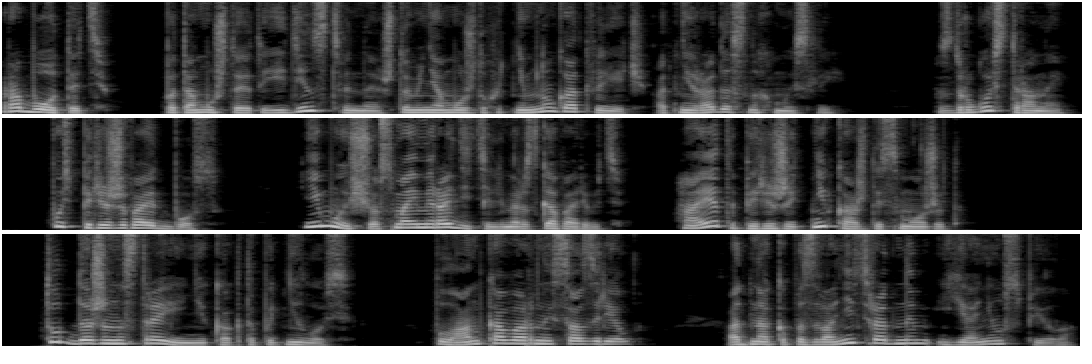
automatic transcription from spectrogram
«Работать, потому что это единственное, что меня может хоть немного отвлечь от нерадостных мыслей. С другой стороны, Пусть переживает босс. Ему еще с моими родителями разговаривать. А это пережить не каждый сможет. Тут даже настроение как-то поднялось. План коварный созрел. Однако позвонить родным я не успела.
